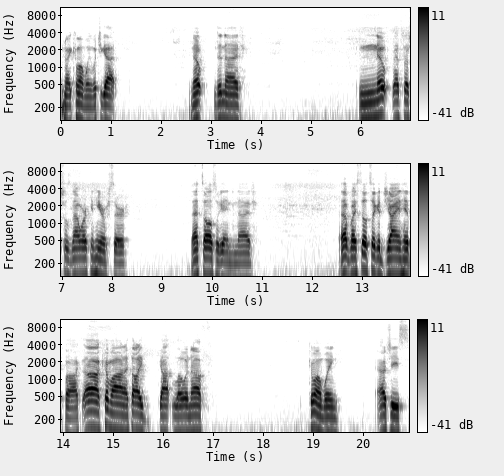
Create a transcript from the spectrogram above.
Alright, come on, Wing. What you got? Nope. Denied. Nope. That special's not working here, sir. That's also getting denied. Oh, I still took a giant hitbox. Oh, come on. I thought I got low enough. Come on, Wing. Ouchies.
